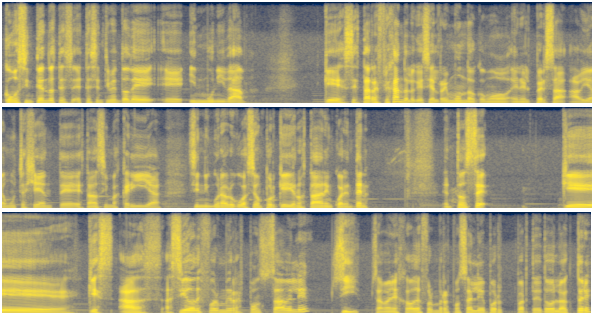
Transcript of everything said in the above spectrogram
como sintiendo este, este sentimiento de eh, inmunidad que se está reflejando lo que decía el Raimundo, como en el persa había mucha gente, estaban sin mascarilla, sin ninguna preocupación porque ellos no estaban en cuarentena. Entonces, que, que ha, ha sido de forma irresponsable, sí, se ha manejado de forma irresponsable por parte de todos los actores.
